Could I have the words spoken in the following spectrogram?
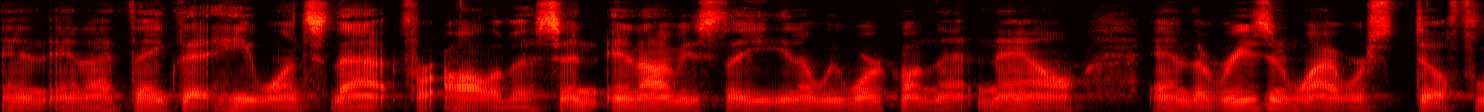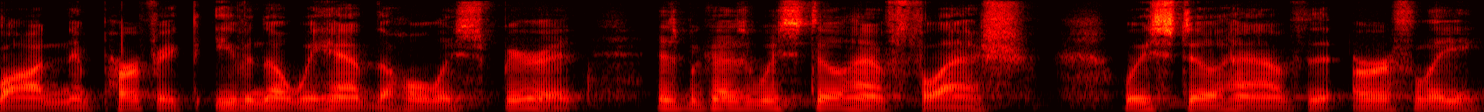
and, and I think that he wants that for all of us. And, and obviously, you know, we work on that now. And the reason why we're still flawed and imperfect, even though we have the Holy Spirit, is because we still have flesh. We still have the earthly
